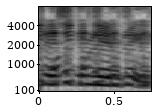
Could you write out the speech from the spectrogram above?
রেস্টুরেন্টে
